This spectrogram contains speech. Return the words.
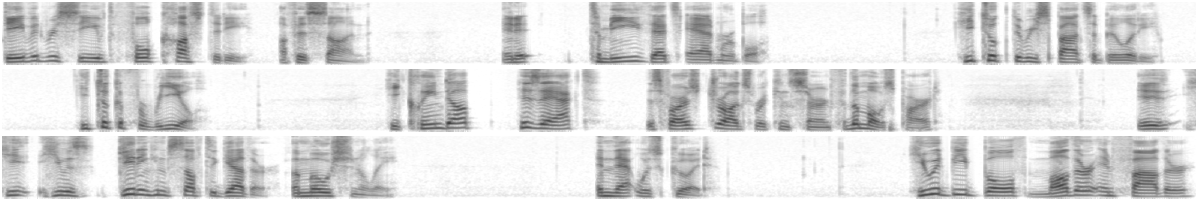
David received full custody of his son, and it, to me, that's admirable. He took the responsibility. He took it for real. He cleaned up his act as far as drugs were concerned for the most part. It, he, he was getting himself together emotionally, and that was good. He would be both mother and father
